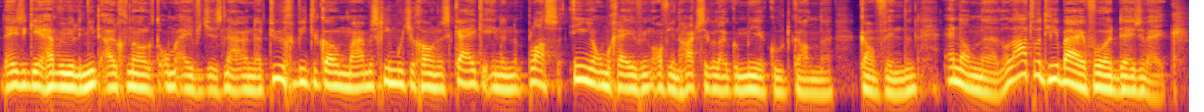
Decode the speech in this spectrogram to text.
deze keer hebben we jullie niet uitgenodigd om eventjes naar een natuurgebied te komen. Maar misschien moet je gewoon eens kijken in een plas in je omgeving of je een hartstikke leuke meerkoet kan, uh, kan vinden. En dan uh, laten we het hierbij voor deze week.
